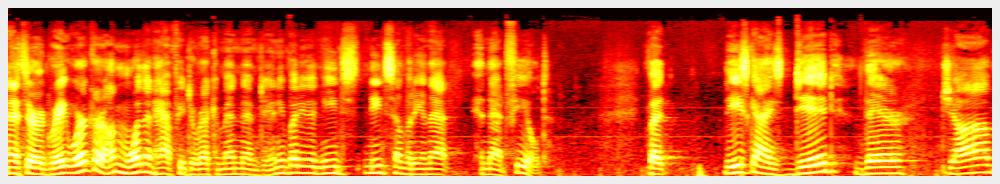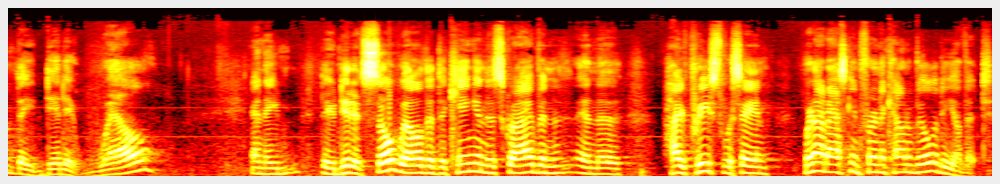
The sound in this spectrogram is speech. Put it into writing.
And if they're a great worker, I'm more than happy to recommend them to anybody that needs, needs somebody in that, in that field. But these guys did their job, they did it well, and they, they did it so well that the king and the scribe and, and the high priest were saying, We're not asking for an accountability of it.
